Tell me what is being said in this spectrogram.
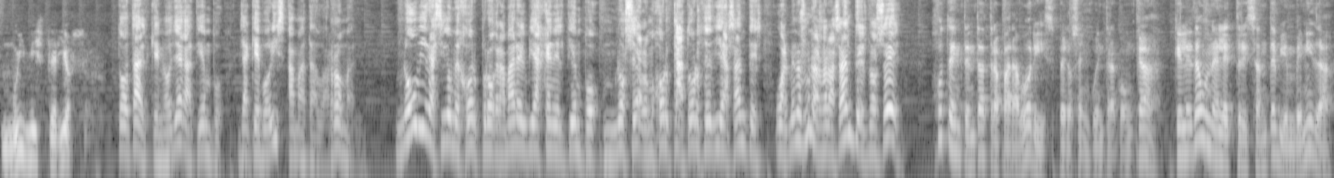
Muy misterioso. Total, que no llega a tiempo, ya que Boris ha matado a Roman. ¿No hubiera sido mejor programar el viaje en el tiempo, no sé, a lo mejor 14 días antes, o al menos unas horas antes, no sé? J intenta atrapar a Boris, pero se encuentra con K, que le da una electrizante bienvenida.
